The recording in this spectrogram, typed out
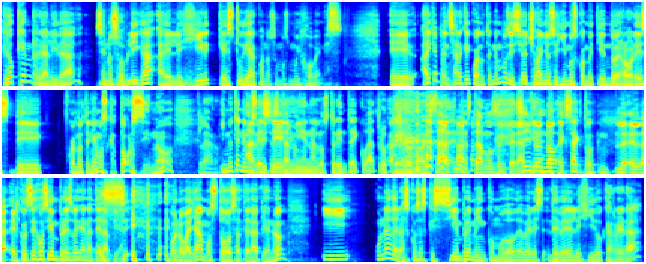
Creo que en realidad se nos obliga a elegir qué estudiar cuando somos muy jóvenes. Eh, hay que pensar que cuando tenemos 18 años seguimos cometiendo errores de cuando teníamos 14, ¿no? Claro. Y no tenemos a veces criterio. también a los 34, pero no, está, no estamos en terapia. Sí, no, no, exacto. La, la, el consejo siempre es vayan a terapia. Sí. Bueno, vayamos todos a terapia, ¿no? Y una de las cosas que siempre me incomodó de haber, de haber elegido carrera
